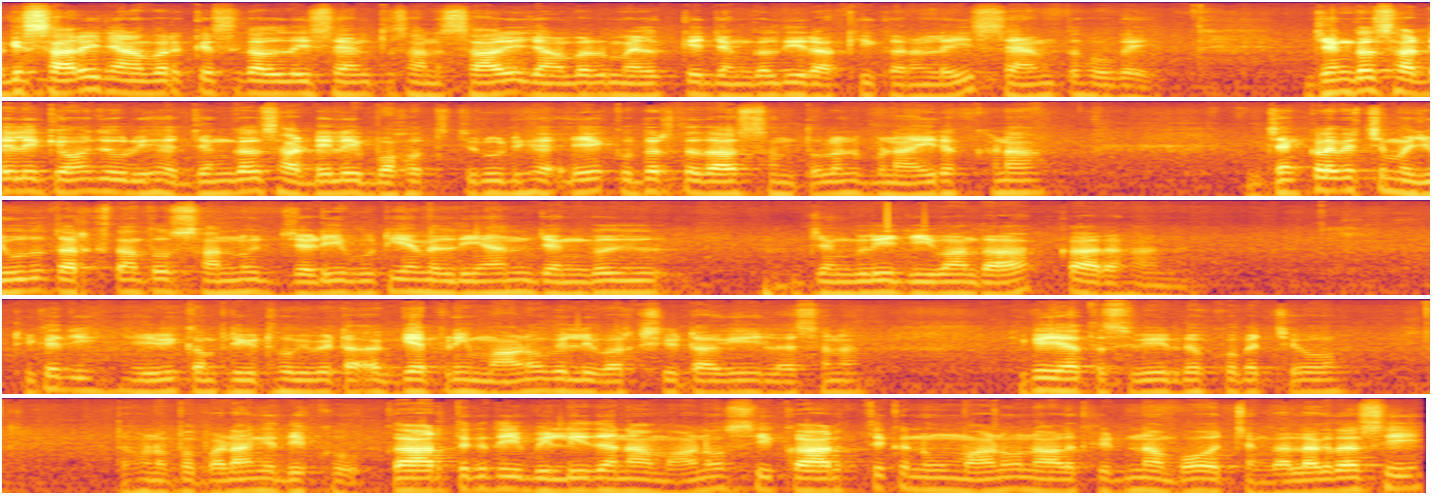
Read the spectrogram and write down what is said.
ਅੱਗੇ, ਸਾਰੇ ਜਾਨਵਰ ਕਿਸ ਗੱਲ ਲਈ ਸਹਿਮਤ ਸਨ? ਸਾਰੇ ਜਾਨਵਰ ਮਿਲ ਕੇ ਜੰਗਲ ਦੀ ਰਾਖੀ ਕਰਨ ਲਈ ਸਹਿਮਤ ਹੋ ਗਏ। ਜੰਗਲ ਸਾਡੇ ਲਈ ਕਿਉਂ ਜ਼ਰੂਰੀ ਹੈ? ਜੰਗਲ ਸਾਡੇ ਲਈ ਬਹੁਤ ਜ਼ਰੂਰੀ ਹੈ। ਇਹ ਕੁਦਰਤ ਦਾ ਸੰਤੁਲਨ ਬਣਾਈ ਰੱਖਣਾ। ਜੰਗਲ ਵਿੱਚ ਮੌਜੂਦ ਦਰਖਤਾਂ ਤੋਂ ਸਾਨੂੰ ਜੜੀ ਬੂਟੀਆਂ ਮਿਲਦੀਆਂ ਹਨ। ਜੰਗਲ, ਜੰਗਲੀ ਜੀਵਾਂ ਦਾ ਘਰ ਹਨ। ਠੀਕ ਹੈ ਜੀ? ਇਹ ਵੀ ਕੰਪਲੀਟ ਹੋ ਗਈ ਬੇਟਾ। ਅੱਗੇ ਆਪਣੀ ਮਾਣੋ ਵੇਲੇ ਵਰਕਸ਼ੀਟ ਆ ਗਈ ਲੈਸਨ ਠੀਕ ਹੈ ਜੀ? ਆਹ ਤਸਵੀਰ ਦੇਖੋ ਬੱਚਿਓ। ਤਾਂ ਹੁਣ ਆਪਾਂ ਪੜਾਂਗੇ, ਦੇਖੋ, ਕਾਰਤਿਕ ਦੀ ਬਿੱਲੀ ਦਾ ਨਾਮ ਮਾਣੋ ਸੀ। ਕਾਰਤਿਕ ਨੂੰ ਮਾਣੋ ਨਾਲ ਖੇਡਣਾ ਬਹੁਤ ਚੰਗਾ ਲੱਗਦਾ ਸੀ।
